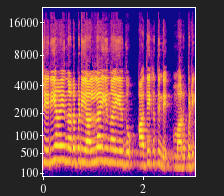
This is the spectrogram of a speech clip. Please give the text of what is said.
ശരിയായ നടപടിയല്ല എന്നായിരുന്നു അദ്ദേഹത്തിന്റെ മറുപടി.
